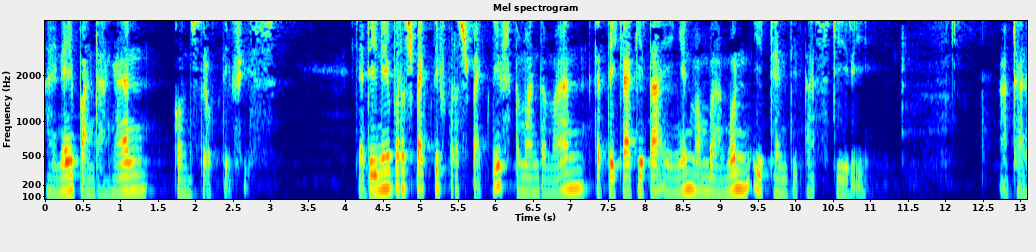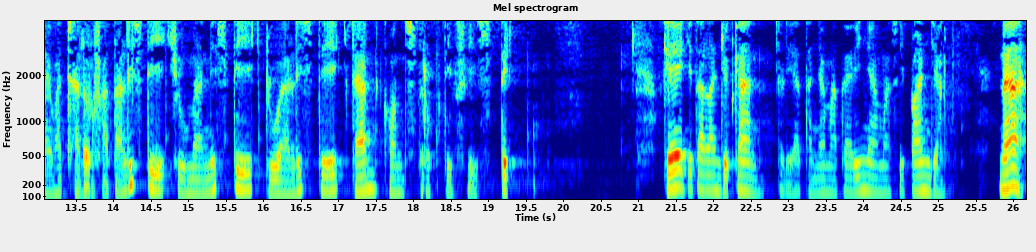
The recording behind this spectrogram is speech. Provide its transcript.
Nah, ini pandangan konstruktivis. Jadi ini perspektif-perspektif teman-teman ketika kita ingin membangun identitas diri. Ada lewat jalur fatalistik, humanistik, dualistik, dan konstruktivistik. Oke, kita lanjutkan. Kelihatannya materinya masih panjang. Nah,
